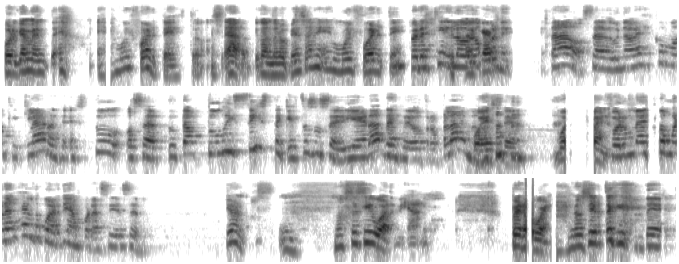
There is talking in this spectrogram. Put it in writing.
Porque mente, es muy fuerte esto. O sea, cuando lo piensas es muy fuerte. Pero es que lo veo conectado. O sea, de una vez como que, claro, es, tú, o sea, tú, tú hiciste que esto sucediera desde otro plano. Puede ser. Bueno. Fue una, como un ángel guardián, por así decirlo yo no, sé si guardián, pero bueno, lo cierto es que,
